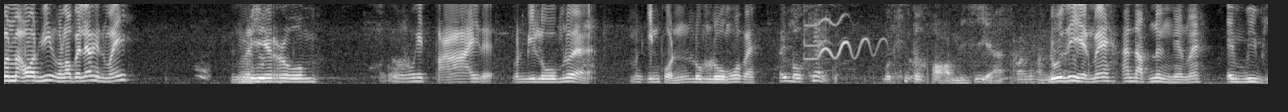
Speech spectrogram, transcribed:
มันมาเอาวันพีชของเราไปแล้วเห็นไหมเห็นไหมมีรูม โอ้ยตายเลย มันมีรูมด้วย มันกินผลรูมรูมเข้าไป เฮ้ยโบเคนโบเคนตัวผอมดิเชี่ยก้อนกูทำดูสิเห็นไหมอันดับหนึ่งเห็นไหม MVP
